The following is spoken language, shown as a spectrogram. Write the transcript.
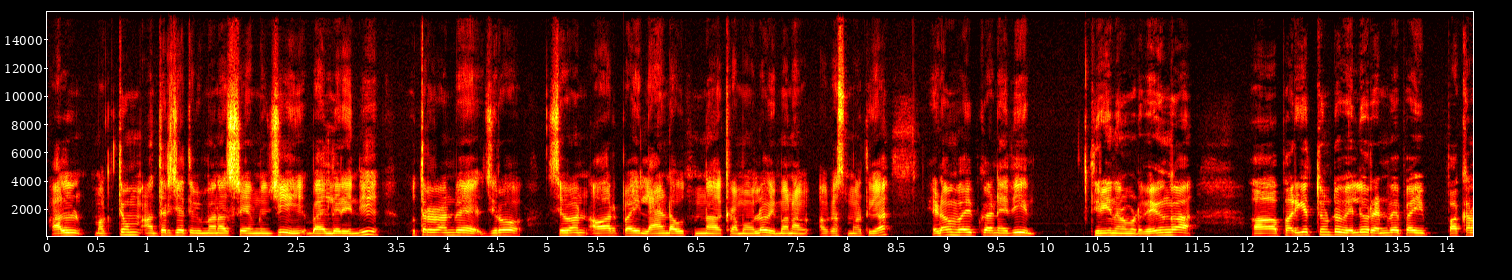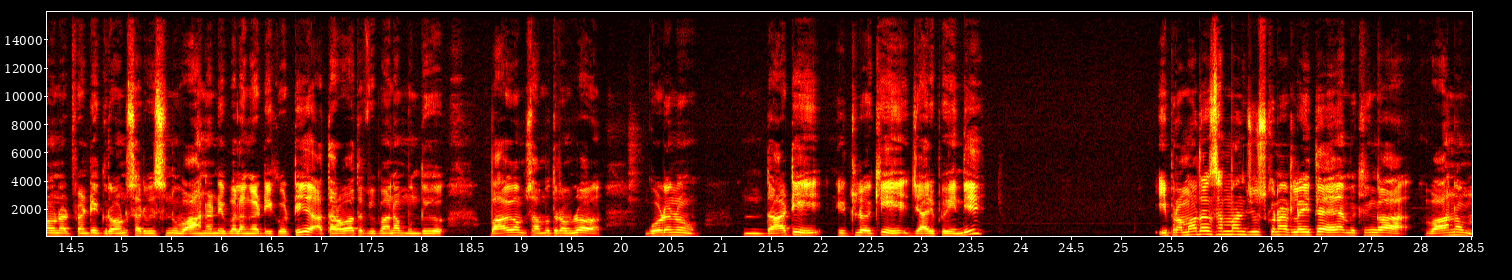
అల్ మక్తుమ్ అంతర్జాతీయ విమానాశ్రయం నుంచి బయలుదేరింది. ఉత్తర రన్వే జీరో సెవెన్ ఆర్పై ల్యాండ్ అవుతున్న క్రమంలో విమానం అకస్మాత్తుగా ఎడం వైపుకి అనేది తిరిగిందనమాట. వేగంగా పరిగెత్తుంటూ వెళ్ళి రన్వే పై పక్కన ఉన్నటువంటి గ్రౌండ్ సర్వీస్ను వాహనాన్ని బలంగా ఢీకొట్టి ఆ తర్వాత విమానం ముందు భాగం సముద్రంలో గోడను దాటి నీటిలోకి జారిపోయింది. ఈ ప్రమాదం సంబంధించి చూసుకున్నట్లయితే ముఖ్యంగా వాహనం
